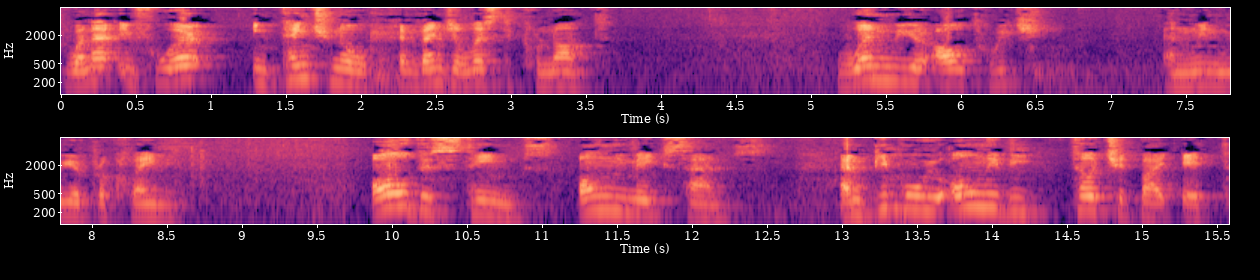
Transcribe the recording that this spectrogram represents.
when I, if we're intentional evangelistic or not, when we are outreaching and when we are proclaiming, all these things only make sense and people will only be touched by it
